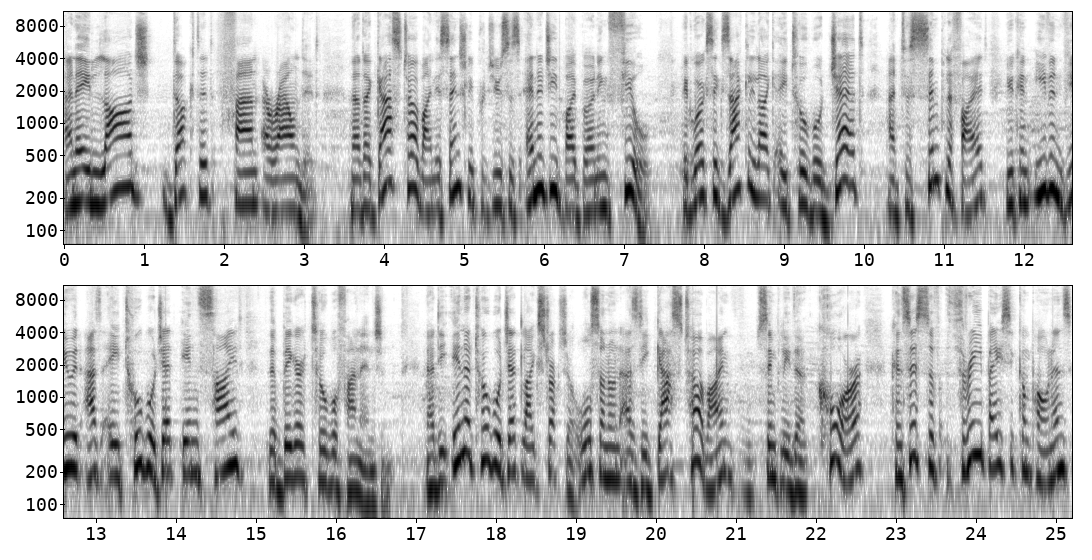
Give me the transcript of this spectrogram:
and a large ducted fan around it. Now, the gas turbine essentially produces energy by burning fuel. It works exactly like a turbojet, and to simplify it, you can even view it as a turbojet inside the bigger turbofan engine. Now the inner turbojet-like structure, also known as the gas turbine, simply the core, consists of three basic components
